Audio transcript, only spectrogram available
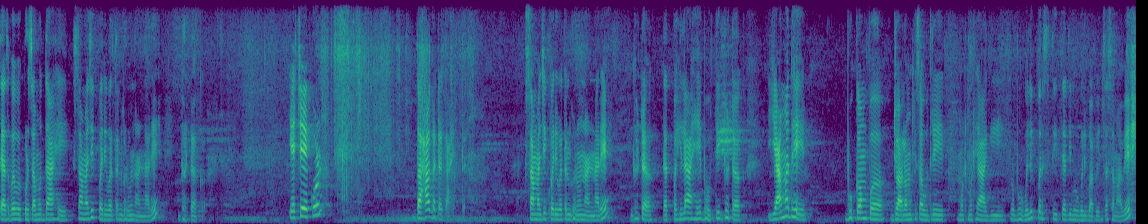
त्याचबरोबर पुढचा मुद्दा आहे सामाजिक परिवर्तन घडवून आणणारे घटक. याचे एकूण दहा घटक आहेत. सामाजिक परिवर्तन घडवून आणणारे घटक त्यात पहिला आहे भौतिक घटक. यामध्ये भूकंप ज्वालामुखीचा उद्रेक मोठमोठ्या आगी व भौगोलिक परिस्थिती इत्यादी भौगोलिक बाबींचा समावेश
